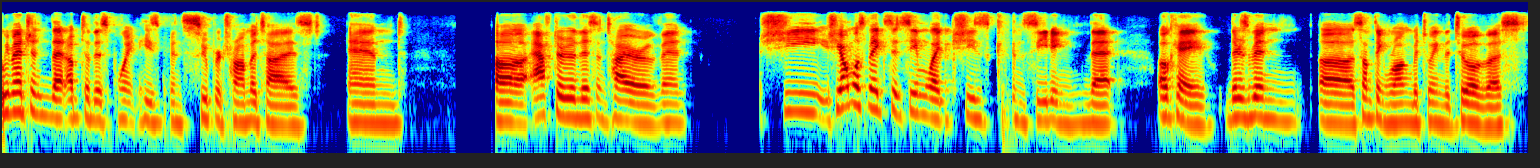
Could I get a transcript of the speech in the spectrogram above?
we mentioned that up to this point he's been super traumatized and uh, after this entire event she she almost makes it seem like she's conceding that okay there's been uh, something wrong between the two of us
